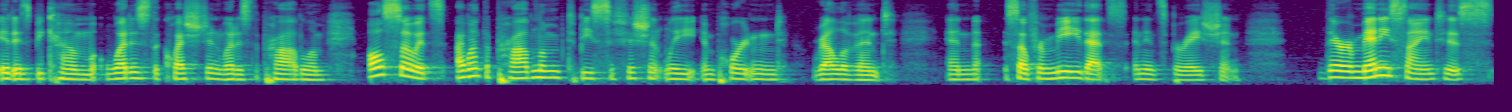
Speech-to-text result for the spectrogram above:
it has become what is the question, what is the problem? Also, it's I want the problem to be sufficiently important, relevant, and so for me, that's an inspiration. There are many scientists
